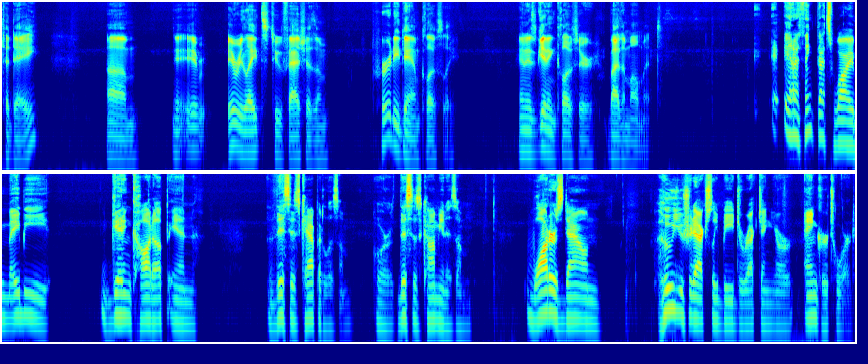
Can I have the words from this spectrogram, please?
today um it, it it relates to fascism pretty damn closely and is getting closer by the moment. And I think that's why maybe getting caught up in this is capitalism or this is communism waters down who you should actually be directing your anger toward.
